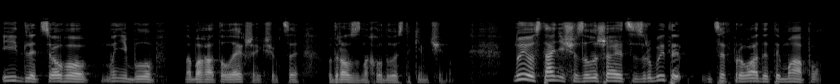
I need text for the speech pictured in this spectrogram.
І для цього мені було б набагато легше, якщо б це одразу знаходилось таким чином. Ну і останнє, що залишається зробити, це впровадити мапу.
